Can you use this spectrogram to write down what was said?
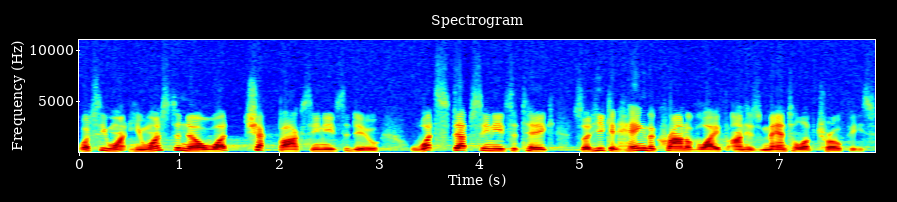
What's he want? He wants to know what checkbox he needs to do, what steps he needs to take so that he can hang the crown of life on his mantle of trophies.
